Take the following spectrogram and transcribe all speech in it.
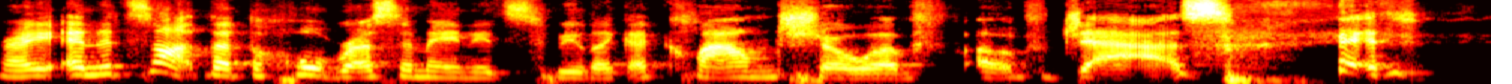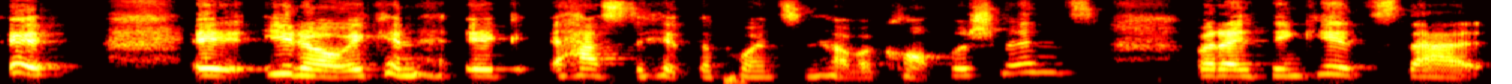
Right. And it's not that the whole resume needs to be like a clown show of, of jazz. it, it, it, you know, it can, it has to hit the points and have accomplishments. But I think it's that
